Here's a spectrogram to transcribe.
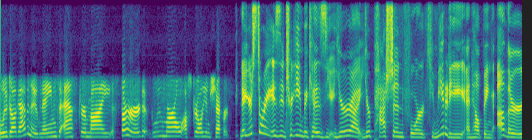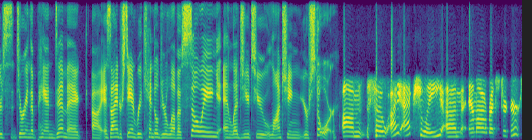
Blue Dog Avenue, named after my third Blue Merle Australian Shepherd. Now, your story is intriguing because your uh, your passion for community and helping others during the pandemic, uh, as I understand, rekindled your love of sewing and led you to launching your store. Um, so I actually um, am a registered nurse.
